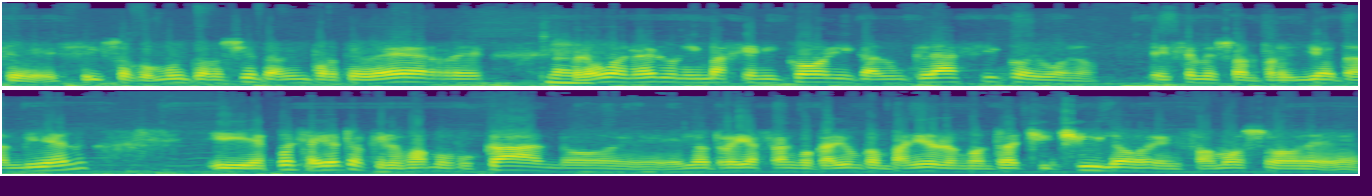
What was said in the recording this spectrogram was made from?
se, se hizo muy conocido también por TBR. Claro. Pero bueno, era una imagen icónica de un clásico y bueno, ese me sorprendió también. Y después hay otros que los vamos buscando. eh, el otro día Franco Carió, un compañero, lo encontró a Chichilo, el famoso de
